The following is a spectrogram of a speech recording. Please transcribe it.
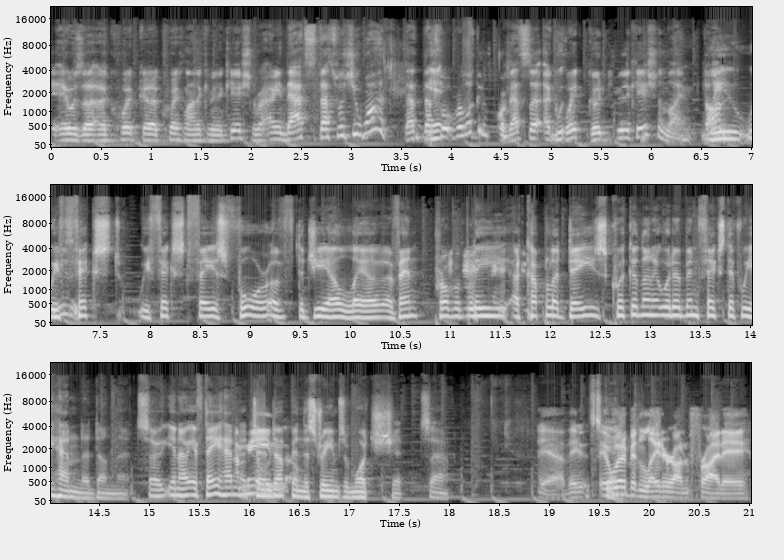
it was a, a quick uh, quick line of communication. Right? I mean, that's that's what you want. That that's It- what we're looking for. That's a, a quick, good communication line. we Done. we Easy. fixed we fixed phase four of the GL Leia event probably a couple of days quicker than it would have been fixed if we hadn't have done that. So you know, if they hadn't I have turned up in the streams and watched shit, so Yeah, they, it good. would have been later on Friday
